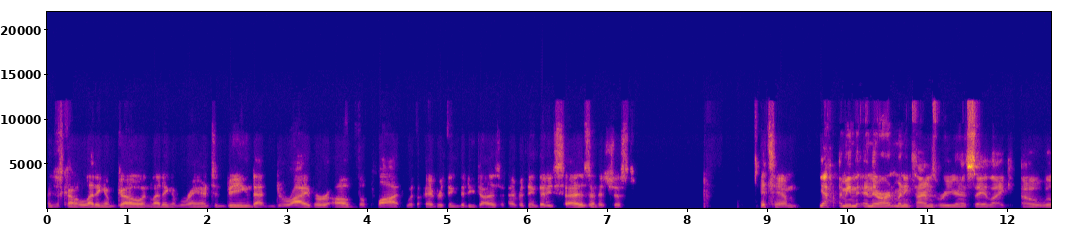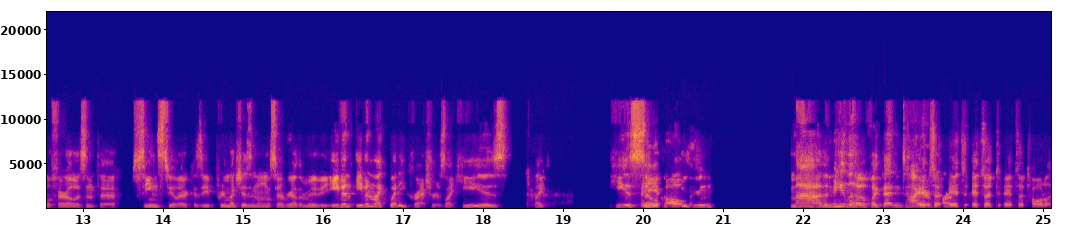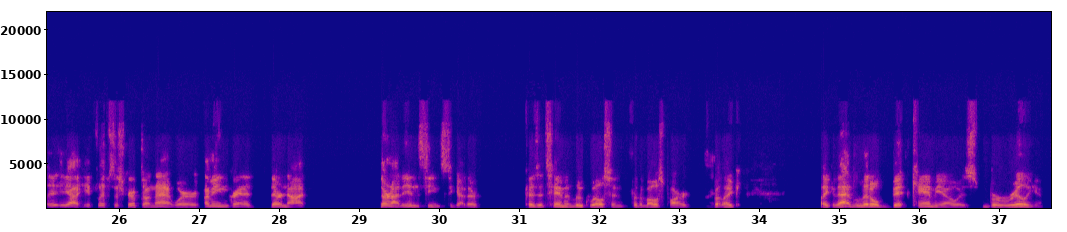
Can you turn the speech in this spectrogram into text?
and just kind of letting him go and letting him rant and being that driver of the plot with everything that he does and everything that he says. And it's just it's him. Yeah, I mean, and there aren't many times where you're going to say like, "Oh, Will Ferrell isn't the scene stealer" because he pretty much is in almost every other movie. Even even like Wedding Crashers, like he is like he is so He- oh. amazing. Ma, the meatloaf, like that entire it's a, part- it's it's a it's a total yeah he flips the script on that where i mean granted they're not they're not in scenes together because it's him and luke wilson for the most part but like like that little bit cameo is brilliant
